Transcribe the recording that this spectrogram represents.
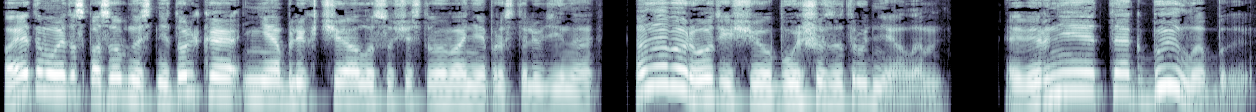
Поэтому эта способность не только не облегчала существование простолюдина, а наоборот еще больше затрудняла. Вернее, так было бы,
